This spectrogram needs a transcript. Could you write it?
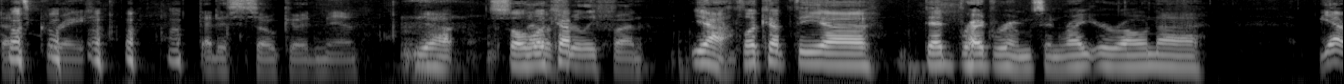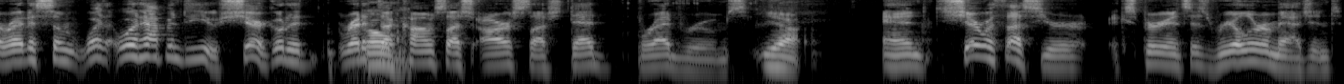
that's great. that is so good, man. Yeah. So That look up really fun. yeah, look up the uh, dead bread rooms and write your own uh Yeah, write us some. What what happened to you? Share. Go to reddit.com slash r slash dead bread rooms yeah. and share with us your experiences, real or imagined,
